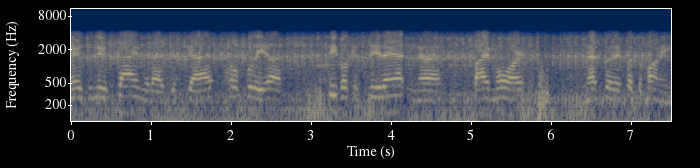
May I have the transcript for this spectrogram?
There's the new sign that I just got. Hopefully, uh, people can see that and uh, buy more. And that's where they put the money.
